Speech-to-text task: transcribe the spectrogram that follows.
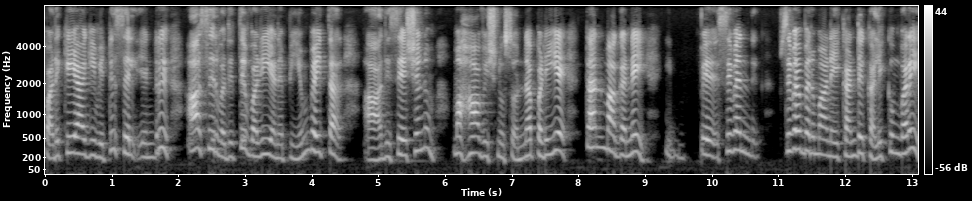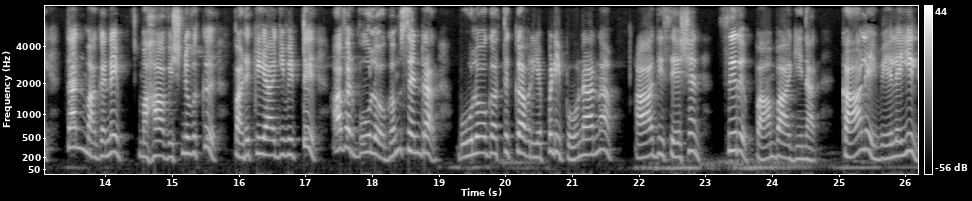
படுக்கையாகிவிட்டு செல் என்று ஆசிர்வதித்து வழி அனுப்பியும் வைத்தார். ஆதிசேஷனும் மகாவிஷ்ணு சொன்னபடியே தன் மகனை சிவன் சிவபெருமானை கண்டு கழிக்கும் வரை தன் மகனை மகாவிஷ்ணுவுக்கு படுக்கையாகிவிட்டு அவர் பூலோகம் சென்றார். பூலோகத்துக்கு அவர் எப்படி போனார்னா ஆதிசேஷன் சிறு பாம்பாகினார். காலை வேளையில்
